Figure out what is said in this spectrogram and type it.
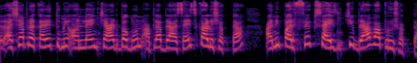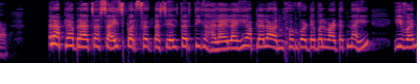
तर अशा प्रकारे तुम्ही ऑनलाईन चार्ट बघून आपला ब्रा साईज काढू शकता आणि परफेक्ट साईजची ब्रा वापरू शकता. जर आपल्या ब्राचा साईज परफेक्ट असेल तर ती घालायलाही आपल्याला अनकम्फर्टेबल वाटत नाही. इवन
